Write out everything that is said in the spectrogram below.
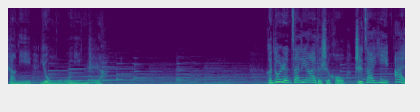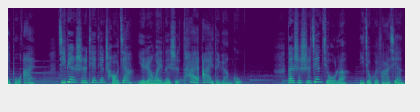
让你永无宁日啊！很多人在恋爱的时候只在意爱不爱，即便是天天吵架，也认为那是太爱的缘故。但是时间久了，你就会发现，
